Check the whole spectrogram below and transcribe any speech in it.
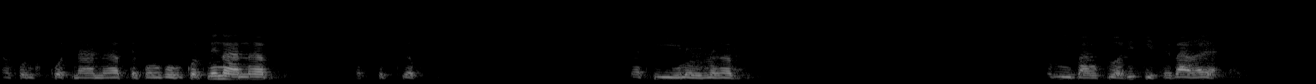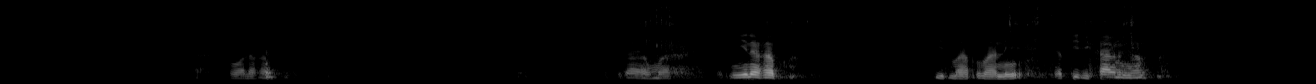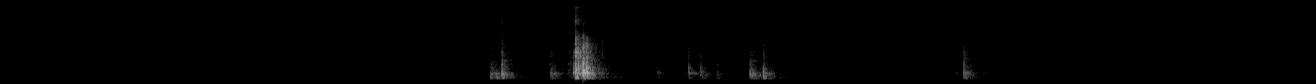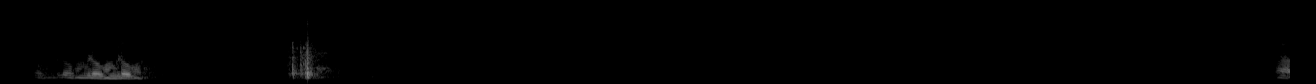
บางคนกดนานนะครับ แต่ผมผมกดไม่นานนะครับเกือบเกือบนาทีหนึ่งนะครับ ก็มีบางตัวที่ติดไปบ้างแล้วแหละพอแล้วครับ จะได้ออกมาแบบนี้นะครับ ดมาประมาณนี้เดี๋ยวติดอีกข้างหนึ่งครับลมลมลม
